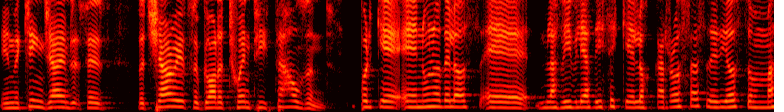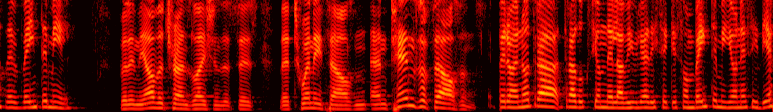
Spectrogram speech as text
In the King James, it says, The chariots of God are 20,000. porque en uno de los eh, las Biblias dice que los carrozas de Dios son más de 20 mil. But in the other translations, it says they're 20,000 and tens of thousands. Pero en otra traducción de la Biblia dice que son 20 millones y 10,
